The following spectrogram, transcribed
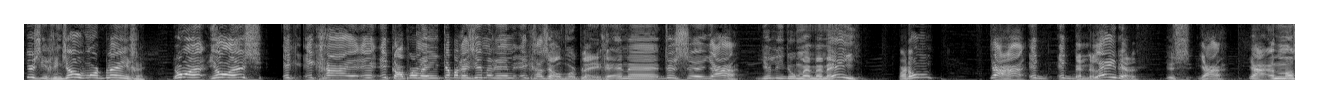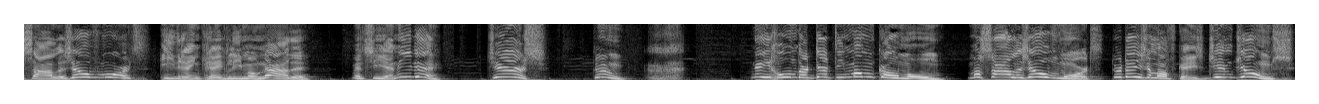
Dus die ging zelfmoord plegen. Jongen, jongens, ik, ik ga, ik, ik kap ermee. Ik heb er geen zin meer in. Ik ga zelfmoord plegen. En eh, dus, eh, ja, jullie doen met me mee. Pardon? Ja, ik, ik ben de leider. Dus ja, ja, een massale zelfmoord. Iedereen kreeg limonade met cyanide. Cheers. Toen. 913 man komen om. Massale zelfmoord. Door deze mafkees Jim Jones.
